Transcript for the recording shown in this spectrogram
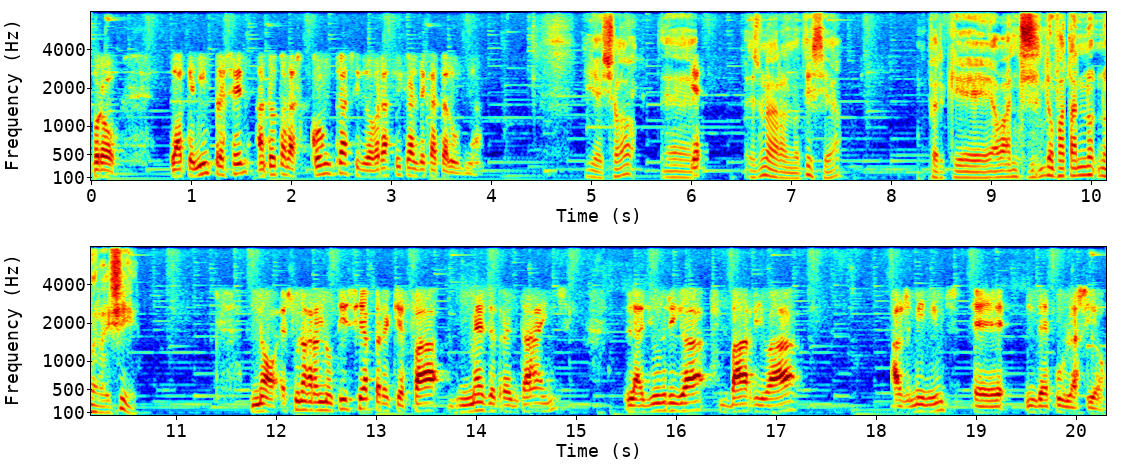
Però la tenim present a totes les conques hidrogràfiques de Catalunya. I això eh, Ja. és una gran notícia, perquè abans no fa tant no, no era així. No, és una gran notícia perquè fa més de 30 anys la llúdriga va arribar als mínims eh, de població.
